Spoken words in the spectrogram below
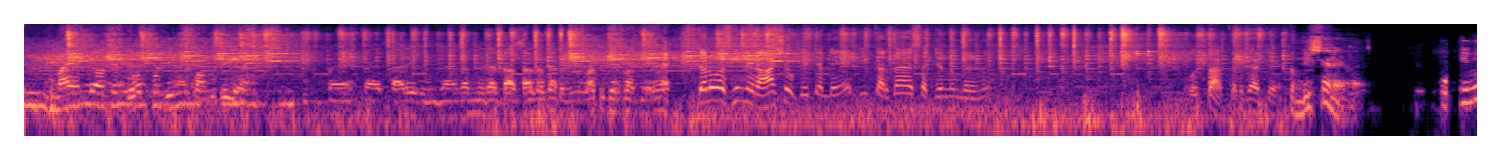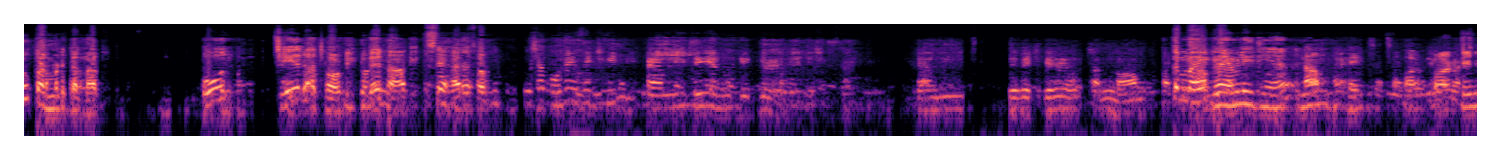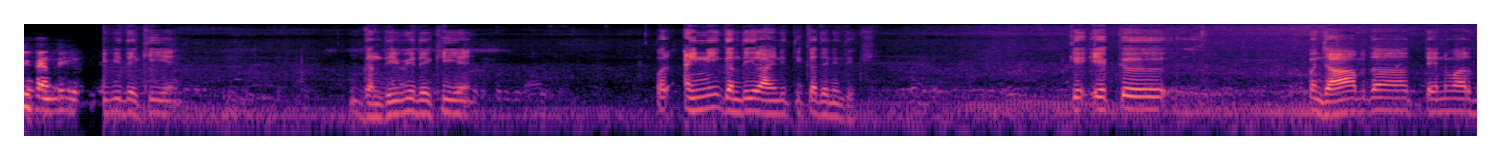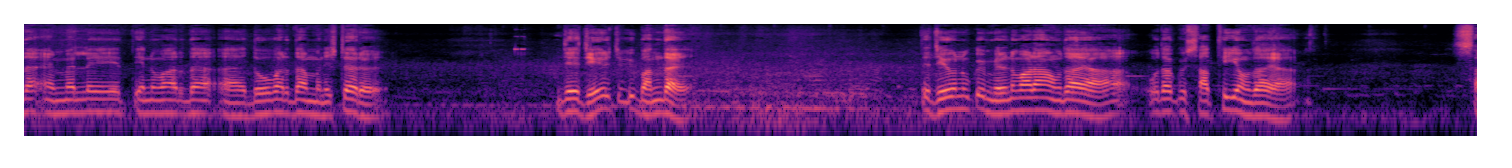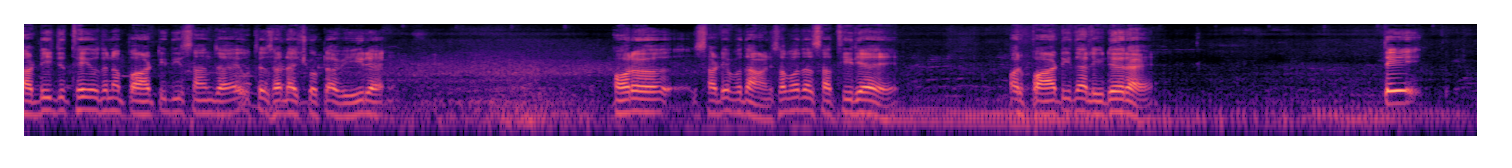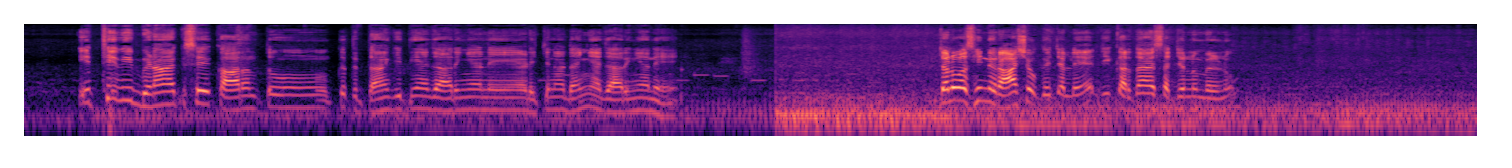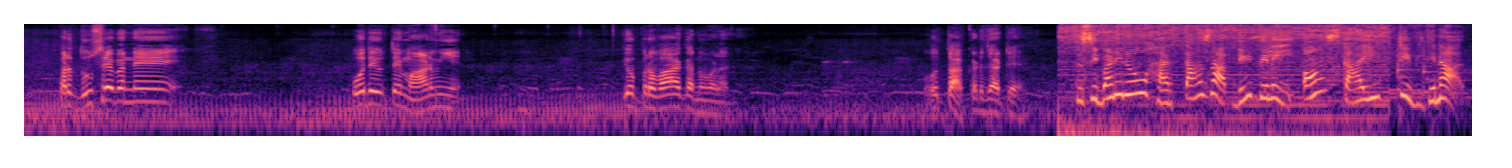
ਮੈਂ ਇਹ ਉਹਦੇ ਦੋ ਫੁੱਟ ਨਹੀਂ ਮੰਗਦੀ ਹੈ ਮੈਂ ਮੈਂ ਸਾਰੇ ਦੁਨੀਆ ਦਾ ਮੇਰਾ 10 ਸਾਲ ਦਾ ਤੁਹਾਡੇ ਤੋਂ ਵੱਧ ਜਜ਼ਬਾ ਮੇਰਾ ਹੈ। ਚਲੋ ਅਸੀਂ ਨਿਰਾਸ਼ ਹੋ ਕੇ ਚੱਲੇ। ਜੀ ਕਰਦਾ ਹੈ ਸੱਜਣ ਨੂੰ ਮਿਲਣ ਨੂੰ? ਉਹ ਧਾਕੜ ਜੱਟ ਹੈ ਕਮਿਸ਼ਨ ਹੈ। ਉਹ ਕਿਹਨੂੰ ਪਰਮਿਟ ਕਰਨਾ? ਉਹ ਚੇਅਰ ਅਥਾਰਟੀ ਕੋਲੇ ਨਾ ਕਿ ਕਿਸੇ ਹਰ ਅਥਾਰਟੀ ਸਰ ਉਹਦੇ ਵਿੱਚ ਵੀ ਫੈਮਿਲੀ ਦੇ ਕੀ ਫੈਮਿਲੀ ਦੇ ਵਿੱਚ ਜਿਹੜੇ ਉਹ ਸਾਨੂੰ ਨਾਮ ਤੇ ਮੈਂ ਫੈਮਿਲੀ ਦੀ ਹਾਂ ਨਾਮ ਹੈ ਪਾਰਟੀ ਵੀ ਫੈਮਿਲੀ ਵੀ ਦੇਖੀ ਹੈ ਗੰਦੀ ਵੀ ਦੇਖੀ ਹੈ ਪਰ ਇੰਨੀ ਗੰਦੀ ਰਾਜਨੀਤੀ ਕਦੇ ਨਹੀਂ ਦੇਖੀ ਕਿ ਇੱਕ ਪੰਜਾਬ ਦਾ ਤਿੰਨ ਵਾਰ ਦਾ ਐਮਐਲਏ ਤਿੰਨ ਵਾਰ ਦਾ ਦੋ ਵਾਰ ਦਾ ਮਿਨਿਸਟਰ ਜੇ ਜੇਲ੍ਹ 'ਚ ਵੀ ਬੰਦ ਹੈ ਤੇ ਜੇ ਉਹਨੂੰ ਕੋਈ ਮਿਲਣ ਵਾਲਾ ਆਉਂਦਾ ਆ, ਉਹਦਾ ਕੋਈ ਸਾਥੀ ਆਉਂਦਾ ਆ, ਸਾਡੀ ਜਿੱਥੇ ਉਹਦੇ ਨਾਲ ਪਾਰਟੀ ਦੀ ਸਾਂਝ ਹੈ ਉੱਥੇ ਸਾਡਾ ਛੋਟਾ ਵੀਰ ਹੈ। ਔਰ ਸਾਡੇ ਵਿਧਾਨ ਸਭਾ ਦਾ ਸਾਥੀ ਰਿਹਾ ਹੈ, ਔਰ ਪਾਰਟੀ ਦਾ ਲੀਡਰ ਹੈ। ਤੇ ਇੱਥੇ ਵੀ ਬਿਨਾਂ ਕਿਸੇ ਕਾਰਨ ਤੋਂ ਕਤਿੱਤਾਂ ਕੀਤੀਆਂ ਜਾ ਰਹੀਆਂ ਨੇ, ਅੜਿਚਣਾ ਡਾਈਆਂ ਜਾ ਰਹੀਆਂ ਨੇ। ਚਲੋ ਅਸੀਂ ਨਿਰਾਸ਼ ਹੋ ਕੇ ਚੱਲੇ ਜੀ ਕਰਦਾ ਹੈ ਸੱਜਣ ਨੂੰ ਮਿਲਣ ਨੂੰ। ਪਰ ਦੂਸਰੇ ਬੰਨੇ ਉਹਦੇ ਉੱਤੇ ਮਾਣ ਵੀ ਹੈ ਕਿ ਉਹ ਪ੍ਰਵਾਹ ਕਰਨ ਵਾਲਾ ਉਹ ਧਾਕੜ ਜੱਟ ਹੈ। ਤੁਸੀਂ ਬਣੇ ਰਹੋ ਹਰ ਤਾਜ਼ਾ ਅਪਡੇਟ ਦੇ ਲਈ ਔਨ ਸਕਾਈ ਟੀਵੀ ਦੇ ਨਾਲ।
